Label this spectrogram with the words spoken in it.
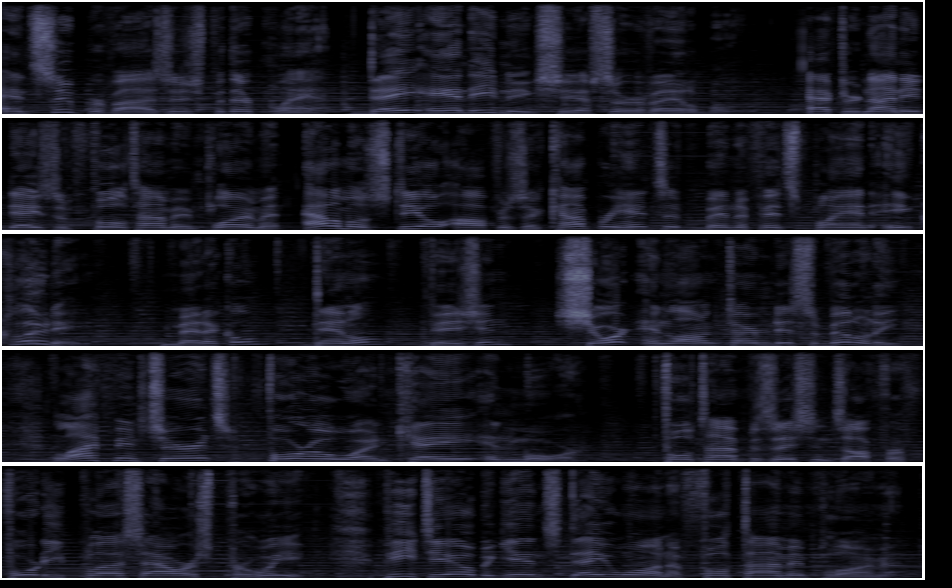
and supervisors for their plant. Day and evening shifts are available. After 90 days of full time employment, Alamo Steel offers a comprehensive benefits plan including medical, dental, vision, short and long term disability, life insurance, 401k, and more. Full time positions offer 40 plus hours per week. PTO begins day one of full time employment.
